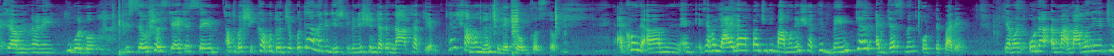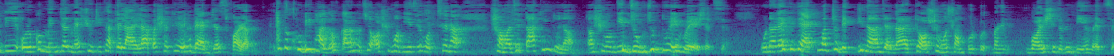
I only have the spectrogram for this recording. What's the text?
একটা মানে কি বলব, যে সোশ্যাল স্ট্যাটাসে অথবা শিক্ষাগত যোগ্যতা আমাদের ডিসক্রিমিনেশন যাতে না থাকে সামঞ্জস্য দেখে অভ্যস্ত। এখন যেমন লাইলা আপা যদি মামুনের সাথে মেন্টাল অ্যাডজাস্টমেন্ট করতে পারে, যেমন ওনা মামুনের যদি ওরকম মেন্টাল ম্যাচিউরিটি থাকে লাইলা আপার সাথে এভাবে অ্যাডজাস্ট করা, এটা তো খুবই ভালো, কারণ হচ্ছে অসম বিয়ে যে হচ্ছে না সমাজে, তা কিন্তু না। অসম বিয়ে যুগ যুগ ধরে হয়ে এসেছে। ওনারাই কিন্তু একমাত্র ব্যক্তি না যারা একটা অসম সম্পর্ক মানে বয়সে যাদের বিয়ে হয়েছে।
